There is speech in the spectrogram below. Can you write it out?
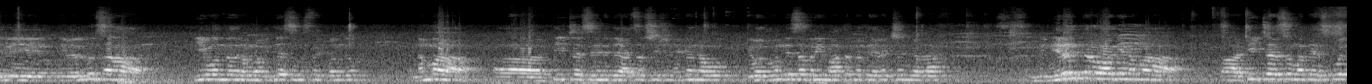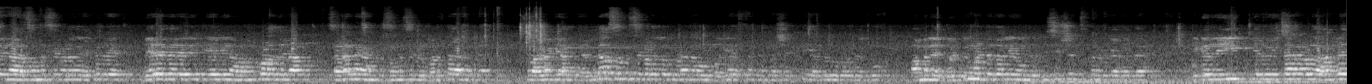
ಇಲ್ಲಿ ನೀವೆಲ್ಲರೂ ಸಹ ಈ ಒಂದು ನಮ್ಮ ವಿದ್ಯಾಸಂಸ್ಥೆಗೆ ಬಂದು ನಮ್ಮ ಟೀಚರ್ಸ್ ಏನಿದೆ ಅಸೋಸಿಯೇಷನ್ ಯಾಕಂದ್ರೆ ನಾವು ಇವತ್ತು ಒಂದು ದಿವಸ ಬರೀ ಮಾತುಕತೆ ಎಲೆಕ್ಷನ್ಗೆಲ್ಲ ನಿರಂತರವಾಗಿ ನಮ್ಮ ಟೀಚರ್ಸ್ ಮತ್ತೆ ಸ್ಕೂಲಿನ ಸಮಸ್ಯೆಗಳು, ಯಾಕಂದ್ರೆ ಬೇರೆ ಬೇರೆ ರೀತಿಯಲ್ಲಿ ನಾವು ಅನ್ಕೊಳ್ಳೋದಿಲ್ಲ ಸಡನ್ ಆಗಿ ಅಂತ ಸಮಸ್ಯೆಗಳು ಬರ್ತಾ ಇರುತ್ತೆ. ಸೊ ಹಾಗಾಗಿ ಎಲ್ಲಾ ಸಮಸ್ಯೆಗಳಲ್ಲೂ ಕೂಡ ನಾವು ಬಗೆಹರಿಸ್ತಕ್ಕಂಥ ಶಕ್ತಿ ಎಲ್ಲರೂ ಬರಬೇಕು ಆಮೇಲೆ ದೊಡ್ಡ ಮಟ್ಟದಲ್ಲಿ ಒಂದು ಡಿಸಿಷನ್ಸ್ ಬರಬೇಕಾಗುತ್ತೆ ಯಾಕಂದ್ರೆ ಈ ಕೆಲವು ವಿಚಾರಗಳು ಆಗಲೇ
